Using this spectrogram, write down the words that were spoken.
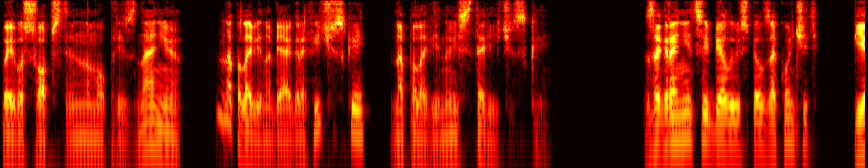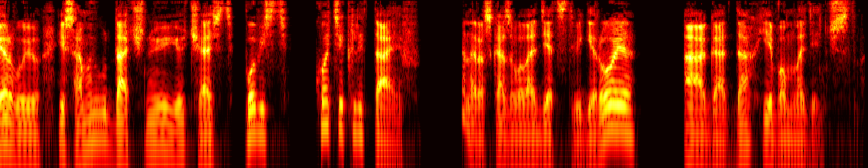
по его собственному признанию, наполовину биографической, наполовину исторической. За границей Белый успел закончить первую и самую удачную ее часть — повесть «Котик Летаев». Она рассказывала о детстве героя, а о годах его младенчества.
